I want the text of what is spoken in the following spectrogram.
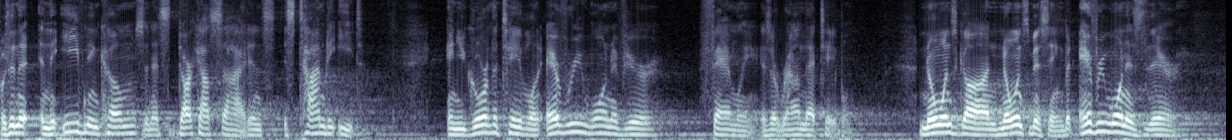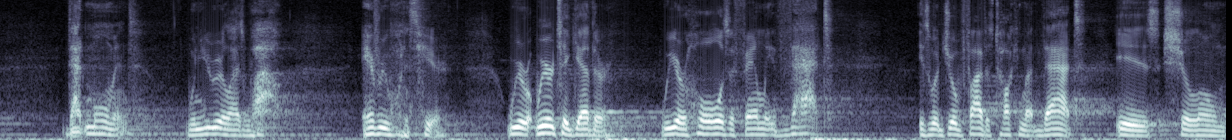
But then the, and the evening comes, and it's dark outside, and it's, it's time to eat. And you go to the table, and every one of your family is around that table. No one's gone, no one's missing, but everyone is there. That moment when you realize, wow, everyone is here. We're, we're together. We are whole as a family. That is what Job 5 is talking about. That is shalom.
